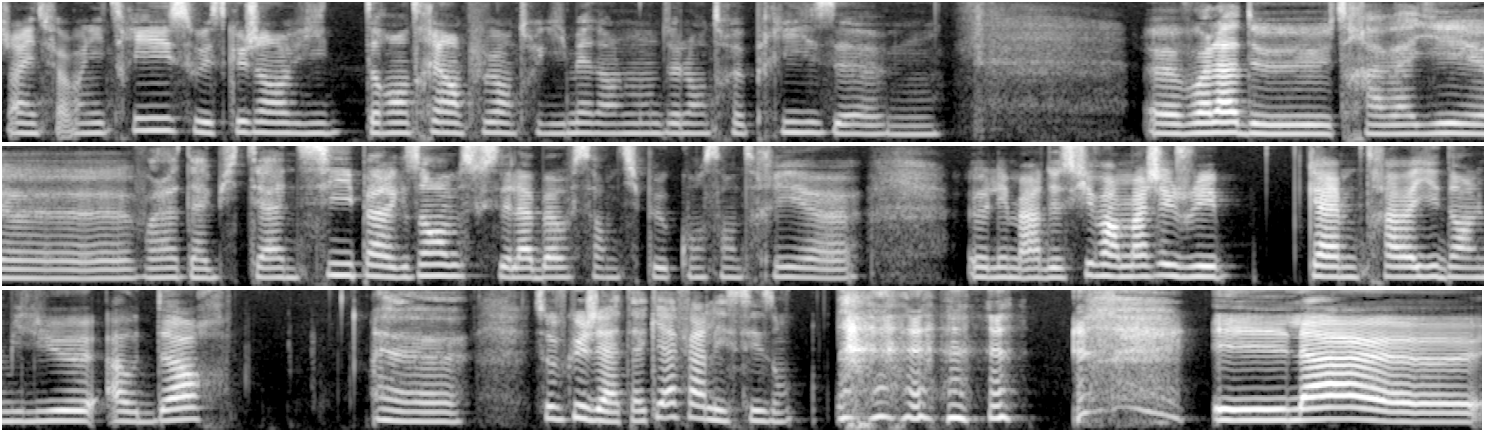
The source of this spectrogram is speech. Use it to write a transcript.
j'ai envie de faire monitrice ou est-ce que j'ai envie de rentrer un peu entre guillemets dans le monde de l'entreprise euh, euh, voilà de travailler euh, voilà d'habiter Annecy par exemple parce que c'est là-bas où c'est un petit peu concentré les marques de ski enfin moi je voulais quand même travailler dans le milieu outdoor sauf que j'ai attaqué à faire les saisons et là, euh,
